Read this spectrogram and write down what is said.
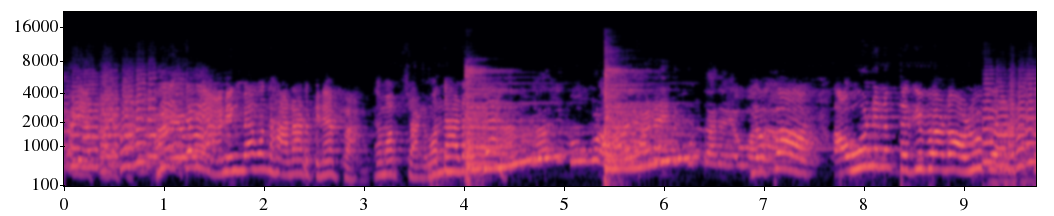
ತಡಿಯಪ್ಪ ಯಪ್ಪ. ನೀ ತಡಿ ನಿನ್ ಮ್ಯಾಗ ಒಂದ್ ಹಾಡ ಹಾಡ್ತೀನಿ ಅಪ್ಪ. ನಮ್ಮ ಅಪ್ಪ ಸಣ್ಣ ಒಂದ್ ಹಾಡ ಯಪ್ಪ ಅವು ನೆನಪ್ ತೆಗಿಬೇಡ ಅಳು ಬರುತ್ತ.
